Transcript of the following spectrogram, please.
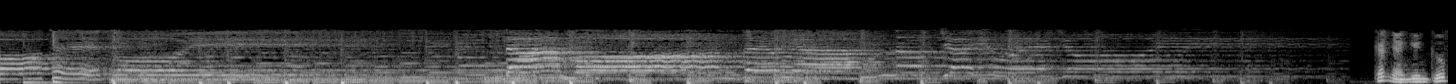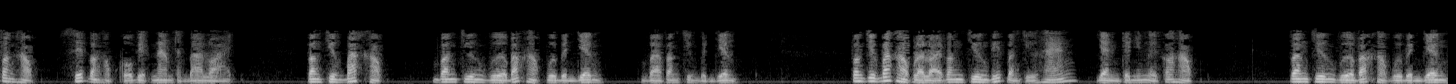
có thôi đã mòn nhạt nước chảy trôi Các nhà nghiên cứu văn học xếp văn học cổ Việt Nam thành ba loại: văn chương bác học, văn chương vừa bác học vừa bình dân và văn chương bình dân. Văn chương bác học là loại văn chương viết bằng chữ Hán dành cho những người có học. Văn chương vừa bác học vừa bình dân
